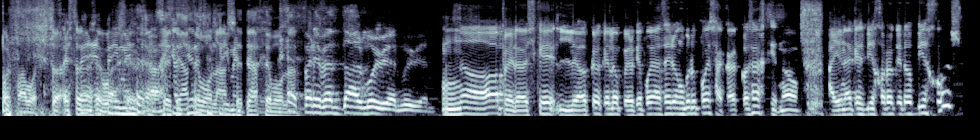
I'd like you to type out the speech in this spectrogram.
por favor, esto, esto no se puede hacer. Se te hace bola, se te hace bola. Experimental, muy bien, muy bien. No, pero es que yo creo que lo peor que puede hacer un grupo es sacar cosas que no. Hay una que es viejo rockeros viejos.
